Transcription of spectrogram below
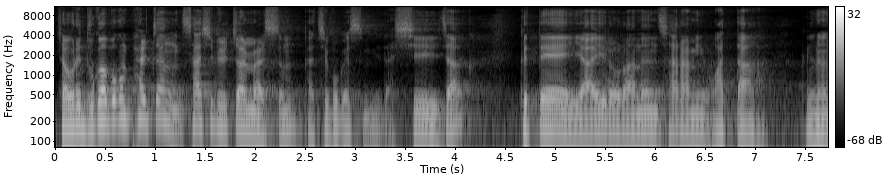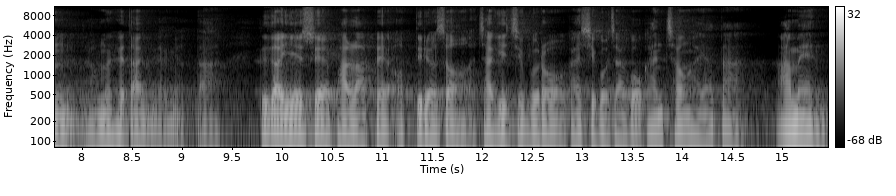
자, 우리 누가복음 8장 41절 말씀 같이 보겠습니다. 시작. 그때 야이로라는 사람이 왔다. 그는 회당장이었다. 그가 예수의 발 앞에 엎드려서 자기 집으로 가시고자고 간청하였다. 아멘.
